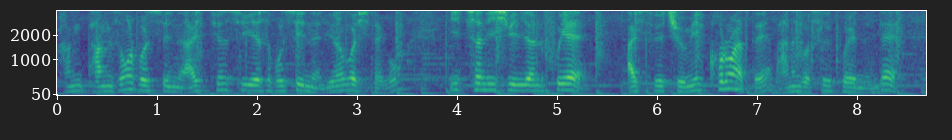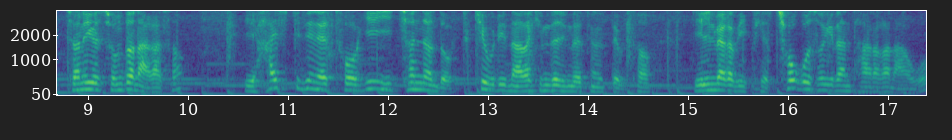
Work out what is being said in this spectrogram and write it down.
강, 방송을 볼 수 있는 iTunes 위에서 볼 수 있는 이런 것이 되고 2021년 후에 아이스튜디오 줌이 코로나 때 많은 것을 보였는데 저는 이것을 좀 더 나가서 이 하이스피드 네트워크 2000년도 특히 우리나라 김대중 대통령 때부터 1Mbps 초고속이라는 단어가 나오고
